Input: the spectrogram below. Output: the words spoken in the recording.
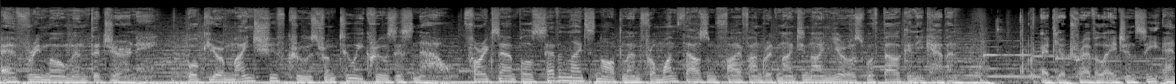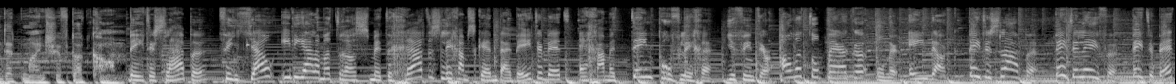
Every moment the journey. Book your Mindshift cruise from TUI Cruises now. For example, 7 nights Nordland from 1,599 euros with balcony cabin. At your travel agency and at mindshift.com. Beter slapen? Vind jouw ideale matras met de gratis lichaamscan bij Beterbed en ga meteen proef liggen. Je vindt er alle topmerken onder één dak. Beter slapen, beter leven, beter bed.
